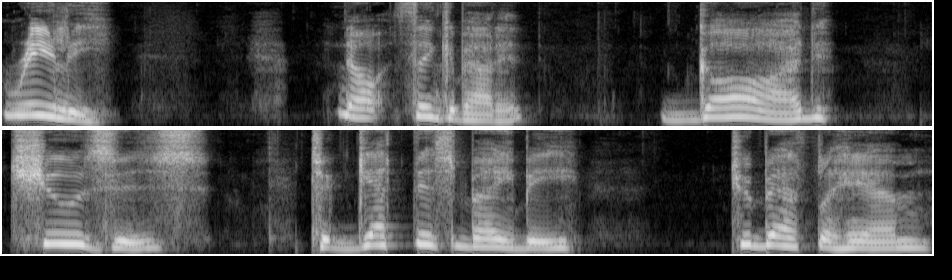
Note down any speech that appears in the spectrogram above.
Really. Now, think about it. God chooses to get this baby to Bethlehem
